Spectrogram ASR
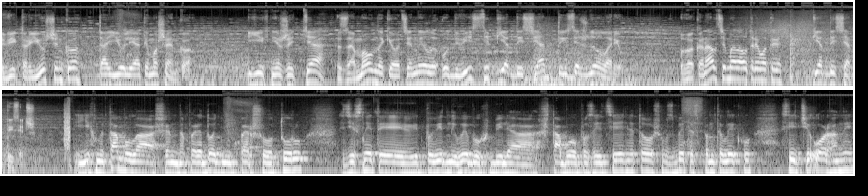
Віктор Ющенко та Юлія Тимошенко. Їхнє життя замовники оцінили у 250 тисяч доларів. Виконавці мали отримати 50 тисяч. Їх мета була ще напередодні першого туру здійснити відповідний вибух біля штабу опозиції для того, щоб збити з пантелику слідчі органи,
